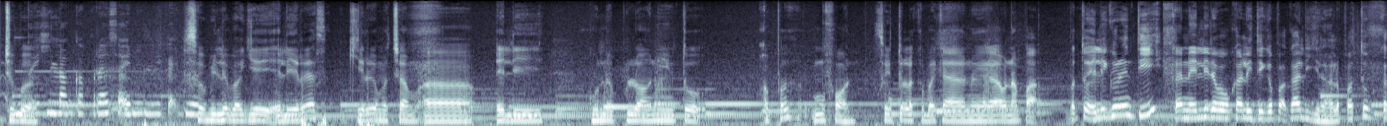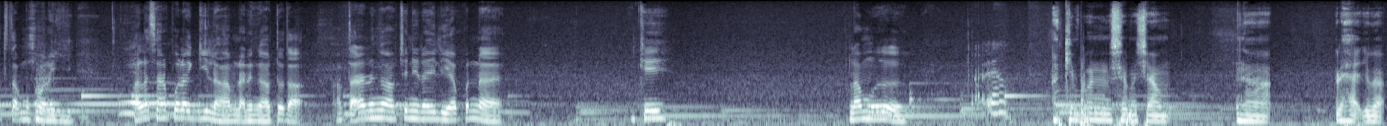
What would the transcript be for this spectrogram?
Cuba. Untuk hilangkan perasaan Ili dekat dia. So bila bagi Eli rest Kira macam uh, Eli Guna peluang ni untuk Apa Move on. So itulah kebaikan yang awak nampak. Betul Eli guna nanti Kan Eli dah berapa kali Tiga empat kali lah Lepas tu kata tak move on lagi. Alasan apa lagi lah nak dengar Betul tak? Am tak nak dengar macam ni dah Eli Apa nak? Okay Lama ke? Tak lah. Hakim pun rasa macam Nak Rehat juga.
